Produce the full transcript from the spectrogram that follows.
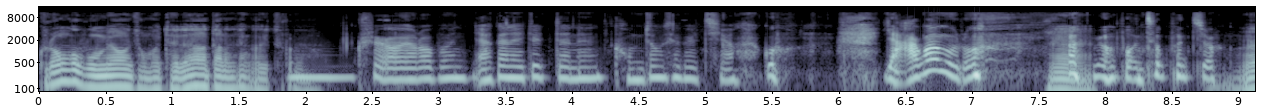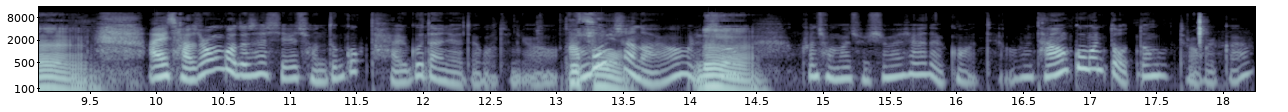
그런 거 보면 정말 대단하다는 생각이 들어요. 음, 그래요, 여러분. 야간에 뛸 때는 검정색을 지향하고 야광으로 예, 하면 번쩍번쩍. 예, 아니 자전거도 사실 전등 꼭 달고 다녀야 되거든요. 안 그렇죠. 보이잖아요. 그래서 네. 그건 정말 조심하셔야 될 것 같아요. 그럼 다음 곡은 또 어떤 곡 들어볼까요?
